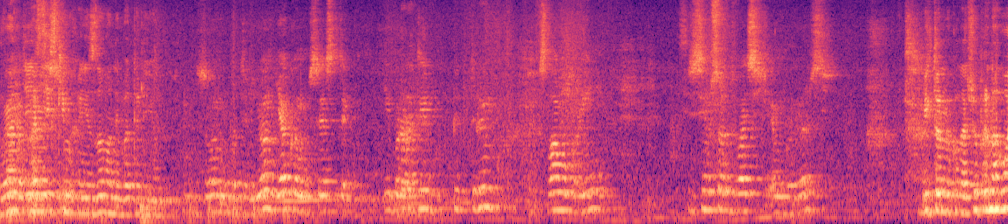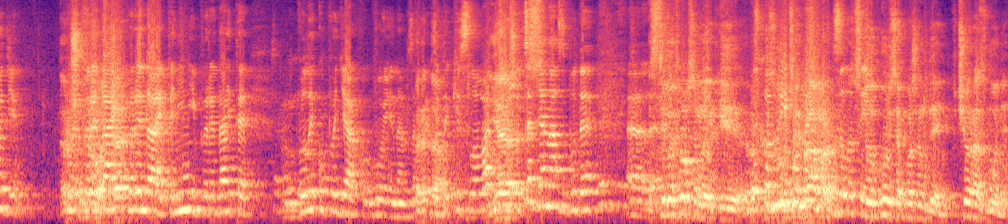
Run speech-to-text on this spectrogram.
Гвардійський механізований батальйон. зоні батальйон. Дякуємо сестри і брати підтримку. Слава Україні! 720 МБРС. Віктор Миколаївич, ви при нагоді Розшифрувати, передайте, так? передайте, ні, ні, передайте велику подяку воїнам за, Передам. такі слова, Я- тому що це для нас буде е, З тими хлопцями, які момент прапор, золотий. спілкуюся кожен день. Вчора дзвонять.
